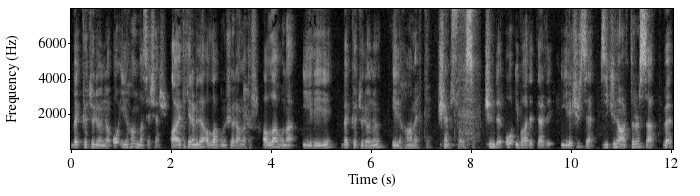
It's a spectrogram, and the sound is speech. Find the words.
ve kötülüğünü o ilhamla seçer. Ayet-i kerimede Allah bunu şöyle anlatır. Allah ona iyiliğini ve kötülüğünü ilham etti. Şems suresi. Şimdi o ibadetlerde iyileşirse, zikrini arttırırsa ve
